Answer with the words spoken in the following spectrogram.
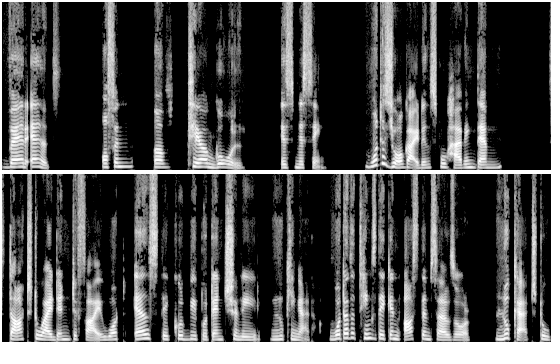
where else? Often a clear goal is missing. What is your guidance for having them start to identify what else they could be potentially looking at? What are the things they can ask themselves or look at to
